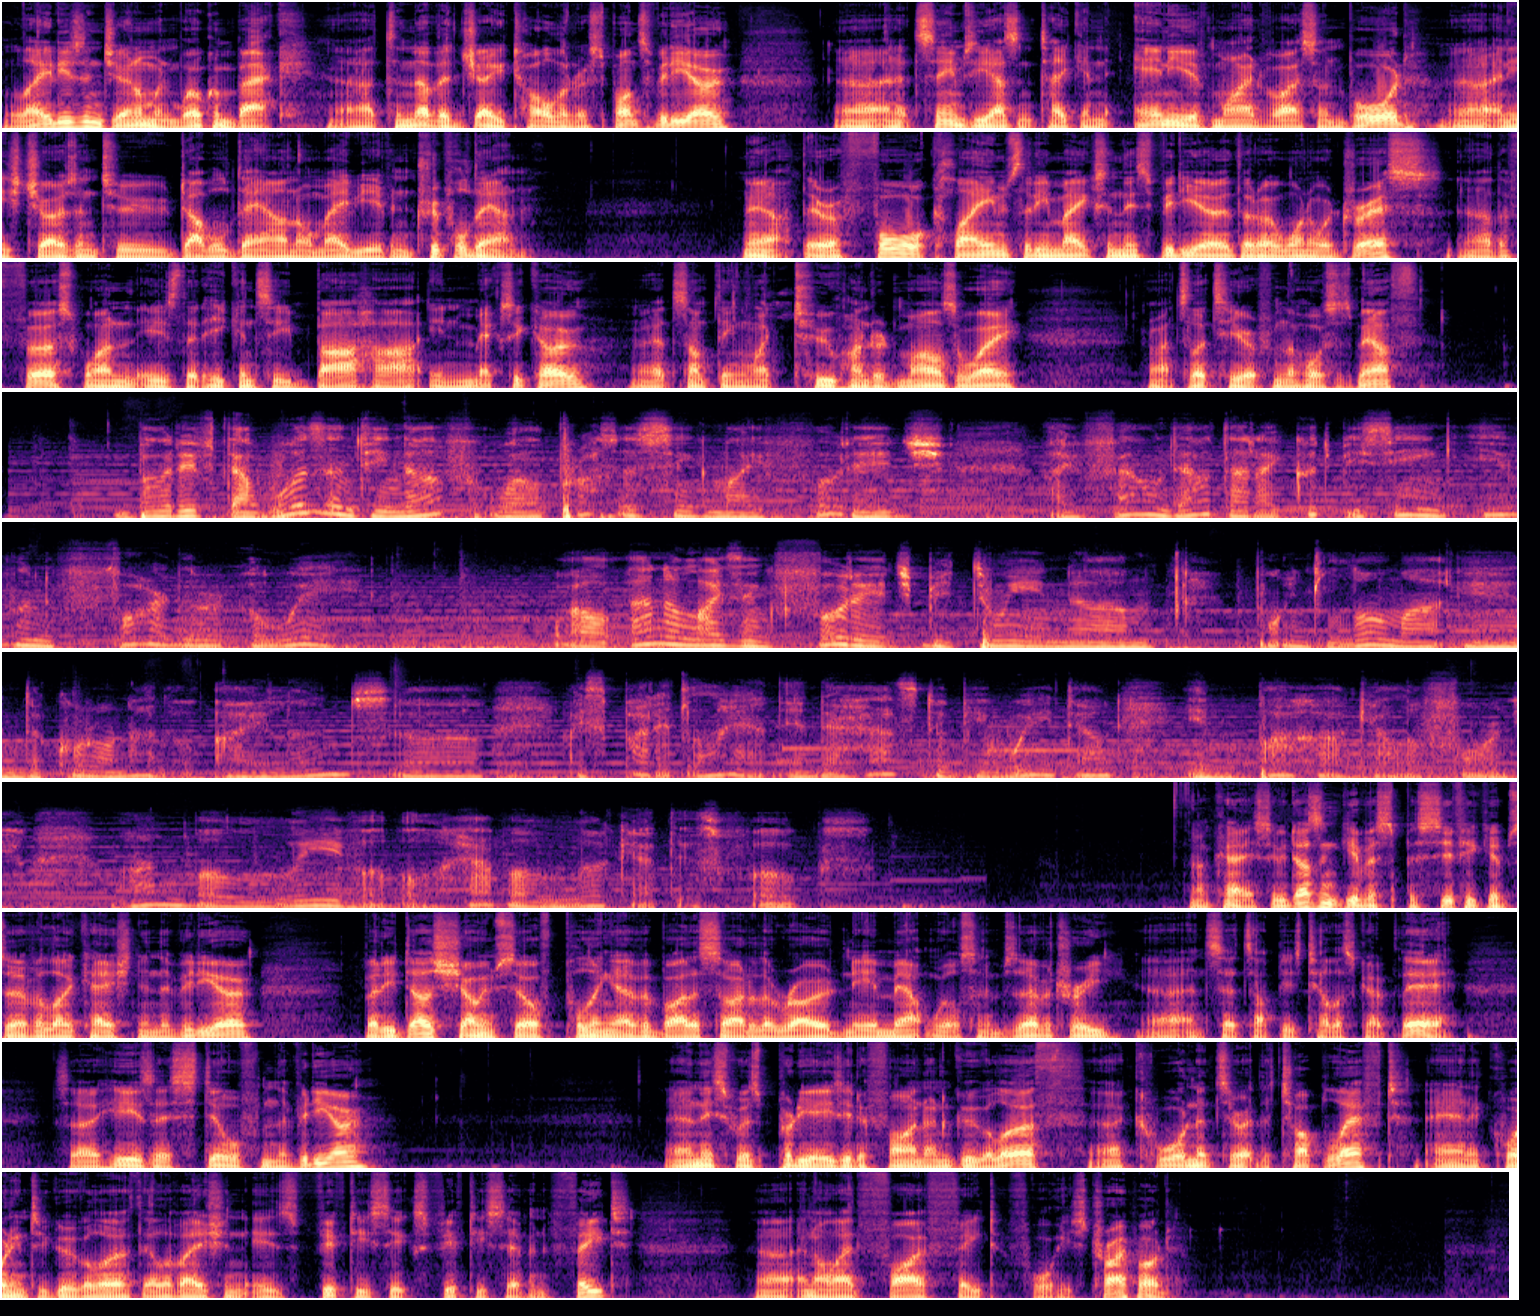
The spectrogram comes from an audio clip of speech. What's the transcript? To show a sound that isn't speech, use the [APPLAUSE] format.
Ladies and gentlemen, welcome back. Uh, it's another Jay Tolan response video, uh, and it seems he hasn't taken any of my advice on board, uh, and he's chosen to double down or maybe even triple down. Now, there are four claims that he makes in this video that I want to address. Uh, the first one is that he can see Baja in Mexico. That's something like 200 miles away. All right, so let's hear it from the horse's mouth. But if that wasn't enough, while processing my footage, I found out that I could be seeing even farther away. While analyzing footage between um, Point Loma and the Coronado Islands, uh, I spotted land, and that has to be way down in Baja California. Unbelievable. Have a look at this, folks. Okay, so he doesn't give a specific observer location in the video, but he does show himself pulling over by the side of the road near Mount Wilson Observatory uh, and sets up his telescope there. So here's a still from the video. And this was pretty easy to find on Google Earth. Uh, coordinates are at the top left, and according to Google Earth, elevation is 56, 57 feet. Uh, and I'll add 5 feet for his tripod.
